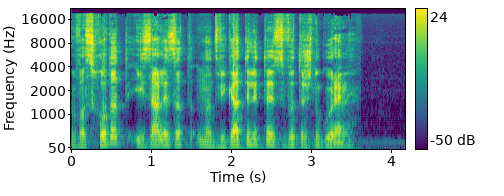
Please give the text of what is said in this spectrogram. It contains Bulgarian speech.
Възходът и залезът на двигателите с вътрешно горене.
